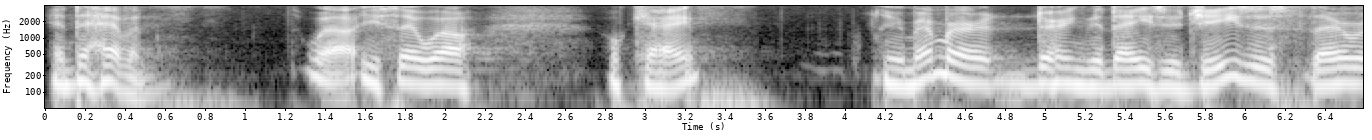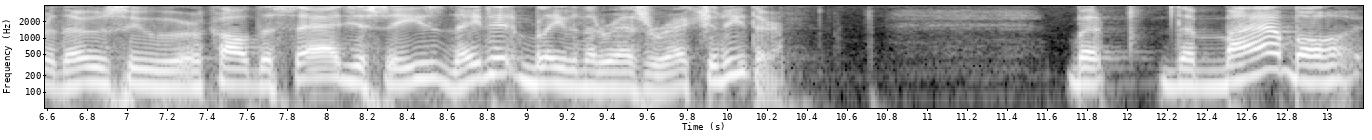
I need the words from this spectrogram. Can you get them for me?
into heaven. Well, you say, well, okay. You remember during the days of Jesus, there were those who were called the Sadducees. They didn't believe in the resurrection either. But the Bible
